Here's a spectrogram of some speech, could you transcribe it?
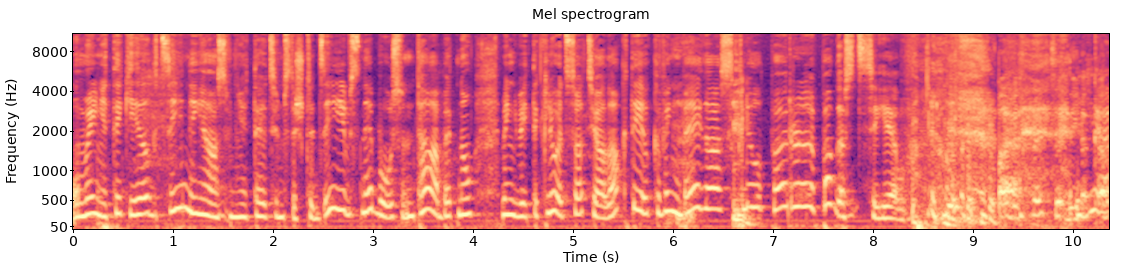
Un viņa tik ilgi cīnījās, viņa teica, jums taču te dzīves nebūs, un tā, bet, nu, viņa bija tik ļoti sociāli aktīva, ka viņa beigās kļuva par uh, pagastu sievu. Jā,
